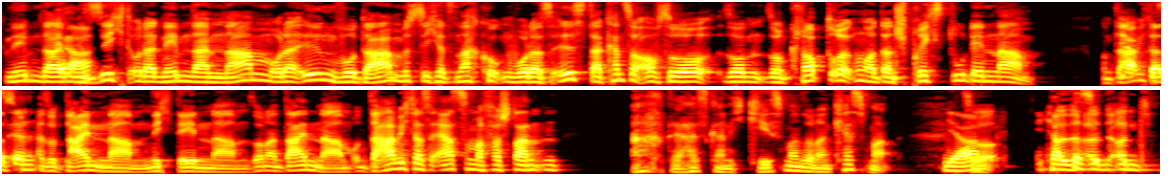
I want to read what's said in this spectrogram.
neben deinem Ja. Gesicht oder neben deinem Namen oder irgendwo da, müsste ich jetzt nachgucken, wo das ist. Da kannst du auf so, so, so einen Knopf drücken und dann sprichst du den Namen. Und da Ja, habe ich das, das also deinen Namen, nicht den Namen, sondern deinen Namen. Und da habe ich das erste Mal verstanden, ach, der heißt gar nicht Käsmann, sondern Kessmann. Ja, So. ich habe das. und, und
